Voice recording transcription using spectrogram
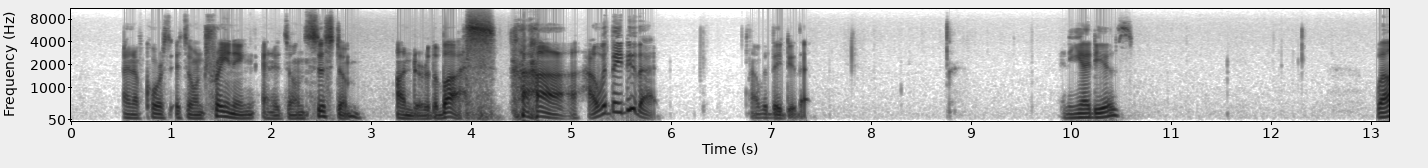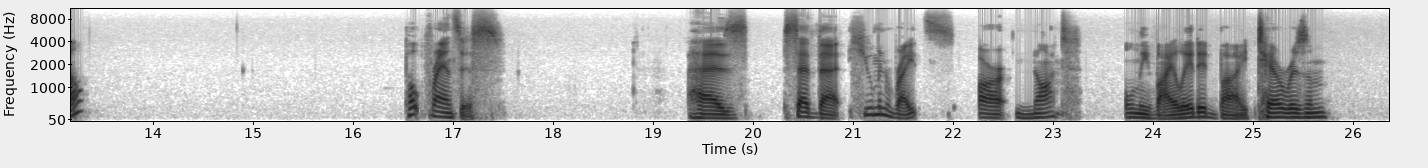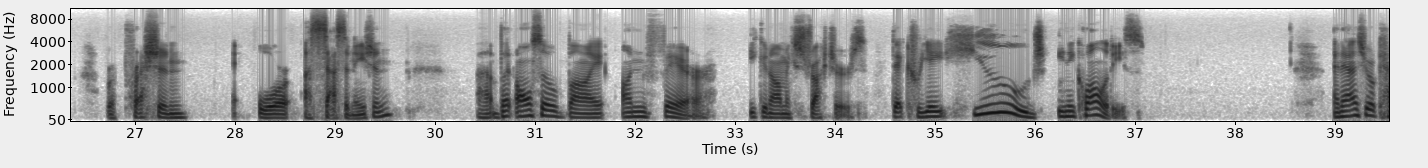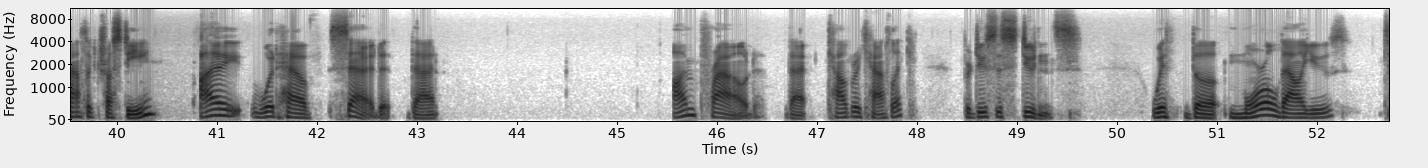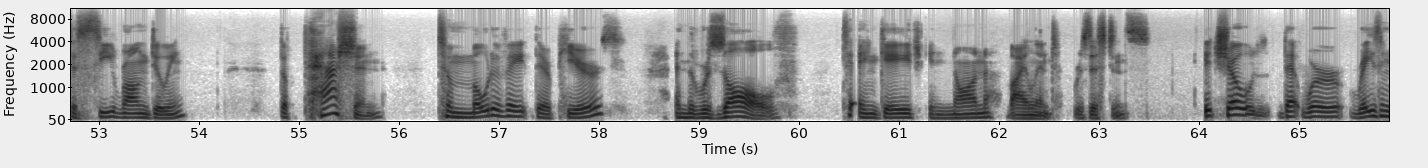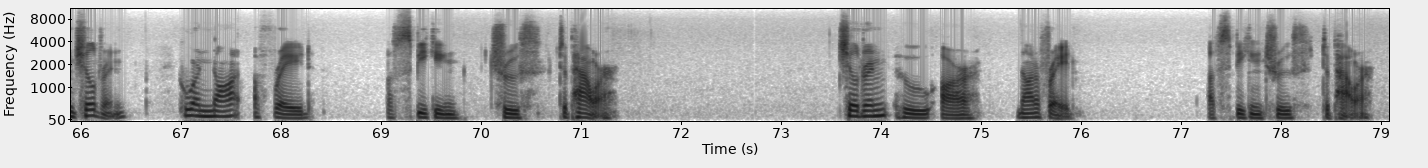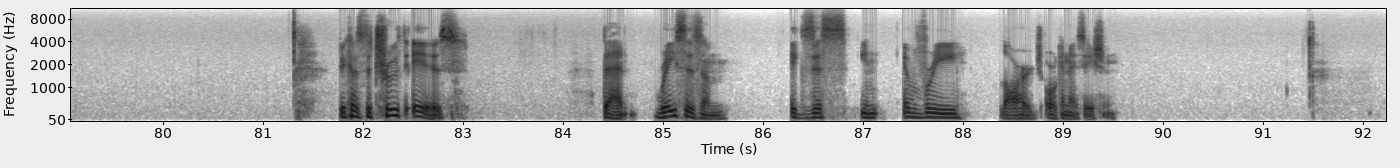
and, of course, its own training and its own system under the bus? How would they do that? How would they do that? Any ideas? Well, Pope Francis has said that human rights are not only violated by terrorism, repression, or assassination, uh, but also by unfair economic structures that create huge inequalities. And as your Catholic trustee, I would have said that I'm proud that Calgary Catholic produces students with the moral values to see wrongdoing, the passion to motivate their peers, and the resolve to engage in non-violent resistance. It shows that we're raising children who are not afraid of speaking truth to power. Children who are not afraid of speaking truth to power. Because the truth is that racism exists in every large organization.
